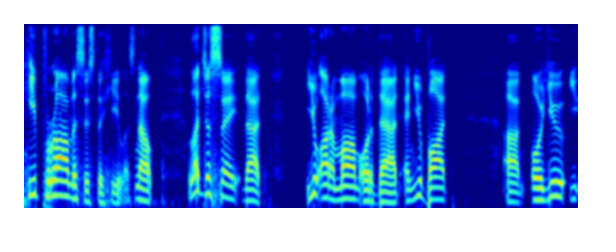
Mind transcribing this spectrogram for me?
He promises to heal us. Now, let's just say that you are a mom or dad and you bought um, or you, you,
